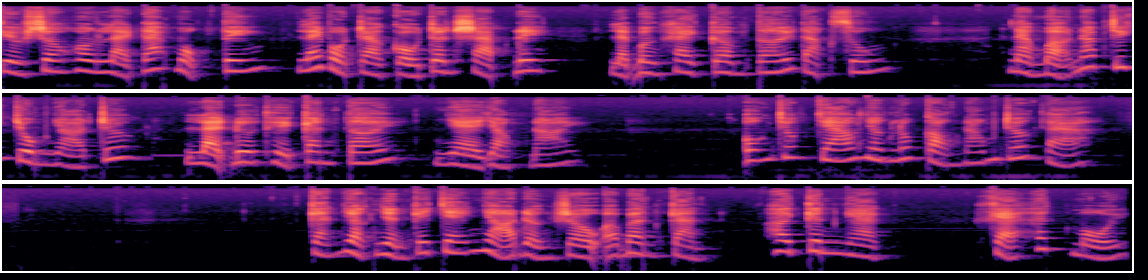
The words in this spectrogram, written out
Kiều sơ huân lại đáp một tiếng lấy bộ trà cụ trên sạp đi lại bưng khay cơm tới đặt xuống. Nàng mở nắp chiếc chung nhỏ trước lại đưa thìa canh tới nhẹ giọng nói. Uống chút cháo nhân lúc còn nóng trước đã cảnh nhật nhìn cái chén nhỏ đựng rượu ở bên cạnh hơi kinh ngạc khẽ hít mũi.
